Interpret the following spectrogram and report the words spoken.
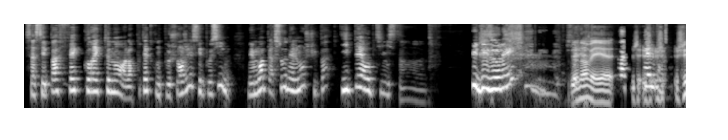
ça s'est pas fait correctement. Alors peut-être qu'on peut changer, c'est possible. Mais moi personnellement, je suis pas hyper optimiste. Hein. Suis désolé. Non, non, mais je, je,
